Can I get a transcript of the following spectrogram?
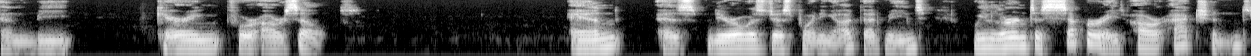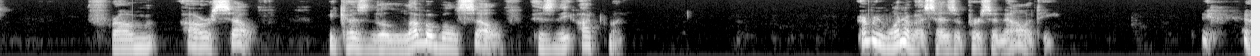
and be caring for ourselves. And as Neera was just pointing out, that means we learn to separate our actions from ourself because the lovable self is the Atman. Every one of us has a personality.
